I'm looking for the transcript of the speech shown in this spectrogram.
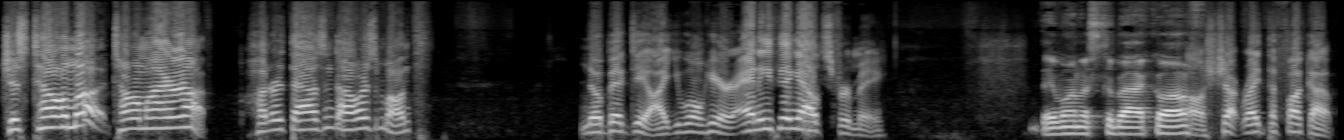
just tell them up, tell them higher up, hundred thousand dollars a month. No big deal. You won't hear anything else from me. They want us to back off. Oh, shut right the fuck up.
